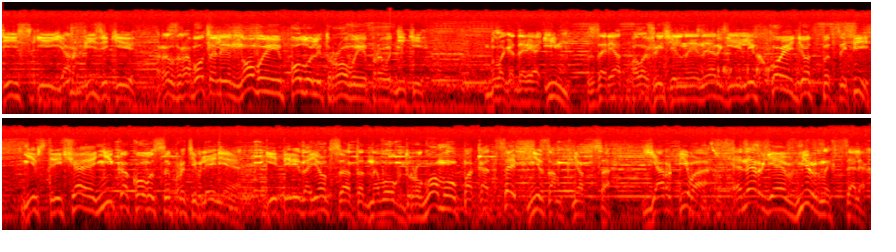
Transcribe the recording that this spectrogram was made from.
Российские ярфизики разработали новые полулитровые проводники. Благодаря им заряд положительной энергии легко идет по цепи, не встречая никакого сопротивления и передается от одного к другому, пока цепь не замкнется. Ярпиво. Энергия в мирных целях.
